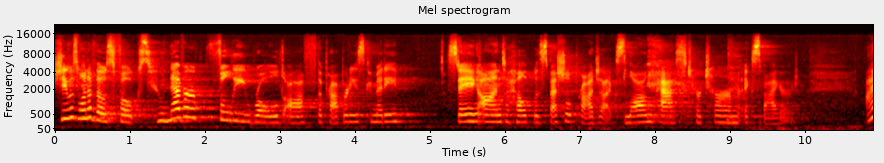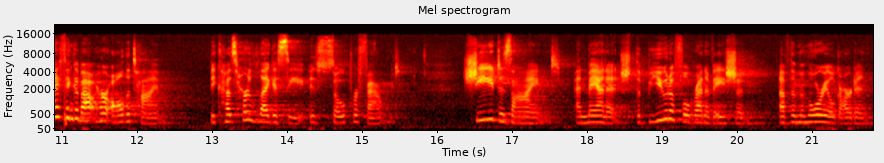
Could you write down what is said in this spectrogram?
She was one of those folks who never fully rolled off the properties committee, staying on to help with special projects long past her term expired. I think about her all the time because her legacy is so profound. She designed and managed the beautiful renovation of the memorial garden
